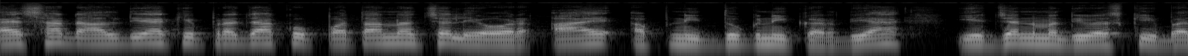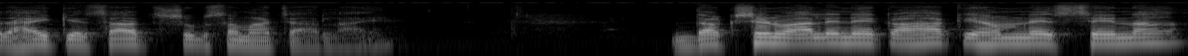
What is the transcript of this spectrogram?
ऐसा डाल दिया कि प्रजा को पता न चले और आय अपनी दुगनी कर दिया। ये जन्म दिवस की बधाई के साथ शुभ समाचार लाए। दक्षिण वाले ने कहा कि हमने सेना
